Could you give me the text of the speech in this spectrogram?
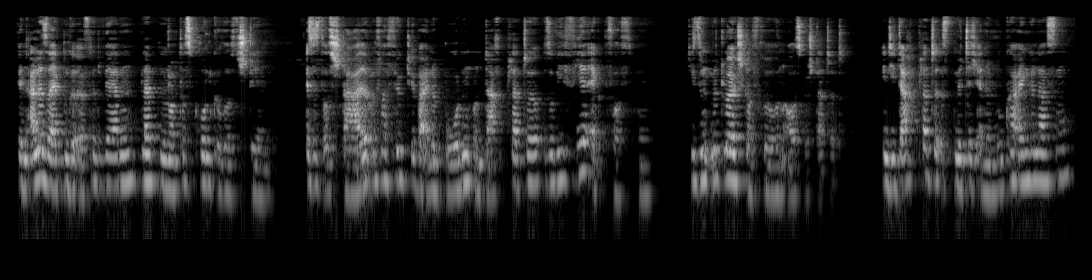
Wenn alle Seiten geöffnet werden, bleibt nur noch das Grundgerüst stehen. Es ist aus Stahl und verfügt über eine Boden- und Dachplatte sowie vier Eckpfosten. Die sind mit Leuchtstoffröhren ausgestattet. In die Dachplatte ist mittig eine Luke eingelassen,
